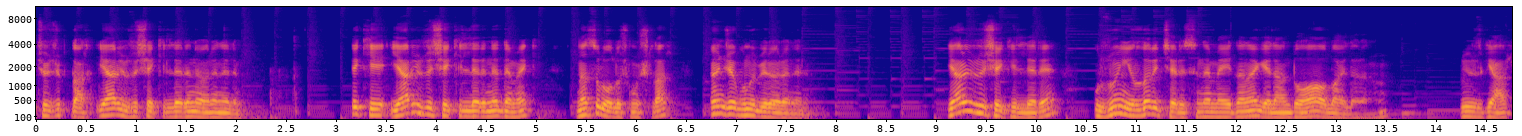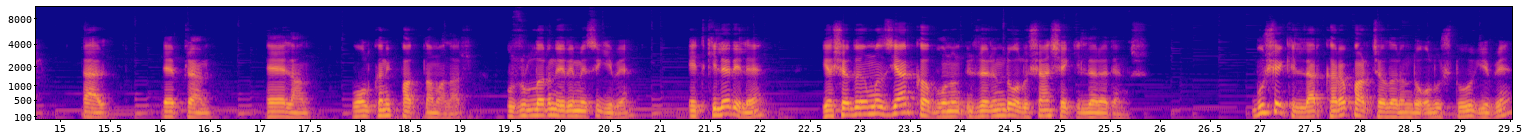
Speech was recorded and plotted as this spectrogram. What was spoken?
çocuklar, yeryüzü şekillerini öğrenelim. Peki yeryüzü şekilleri ne demek? Nasıl oluşmuşlar? Önce bunu bir öğrenelim. Yeryüzü şekilleri uzun yıllar içerisinde meydana gelen doğa olaylarının rüzgar, sel, deprem, heyelan, volkanik patlamalar, buzulların erimesi gibi etkiler ile yaşadığımız yer kabuğunun üzerinde oluşan şekillere denir. Bu şekiller kara parçalarında oluştuğu gibi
